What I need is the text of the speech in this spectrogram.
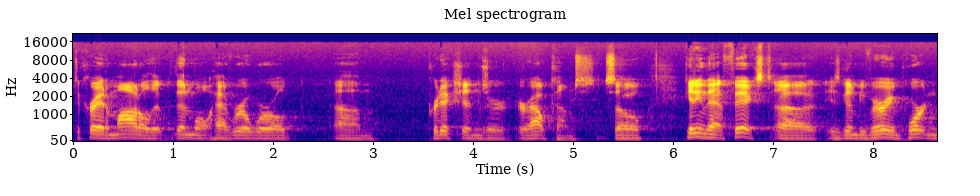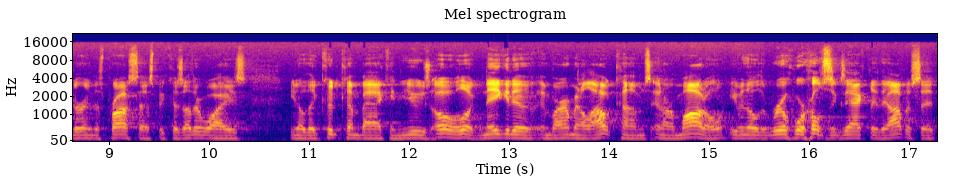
to create a model that then won't have real-world um, predictions or, or outcomes. So getting that fixed uh, is going to be very important during this process because otherwise, you know, they could come back and use, oh, look, negative environmental outcomes in our model, even though the real world's exactly the opposite.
